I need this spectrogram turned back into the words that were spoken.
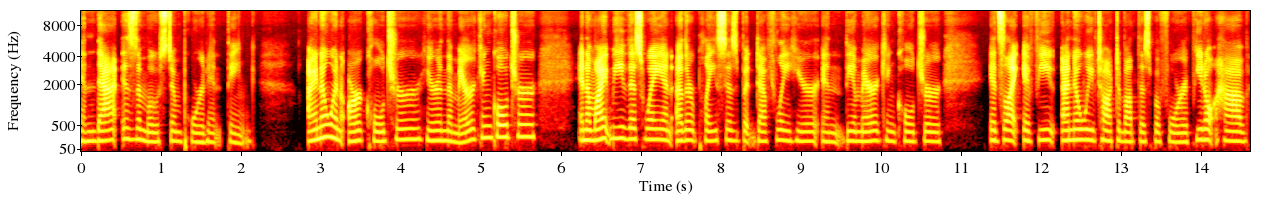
And that is the most important thing. I know in our culture, here in the American culture, and it might be this way in other places, but definitely here in the American culture, it's like if you, I know we've talked about this before, if you don't have,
